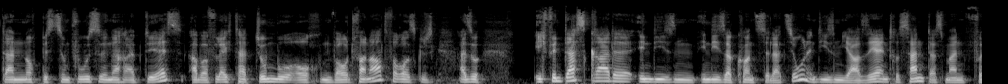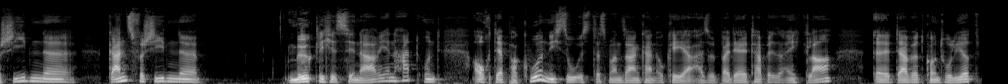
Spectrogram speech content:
dann noch bis zum Fuße nach Alp d'Huez, aber vielleicht hat Jumbo auch ein Wout van Art vorausgeschickt. Also ich finde das gerade in diesem, in dieser Konstellation, in diesem Jahr sehr interessant, dass man verschiedene, ganz verschiedene mögliche Szenarien hat und auch der Parcours nicht so ist, dass man sagen kann, okay, ja, also bei der Etappe ist eigentlich klar, äh, da wird kontrolliert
